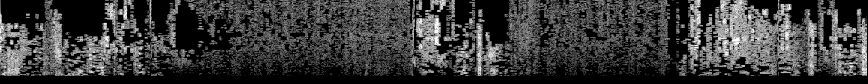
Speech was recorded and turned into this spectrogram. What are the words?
Thank you.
